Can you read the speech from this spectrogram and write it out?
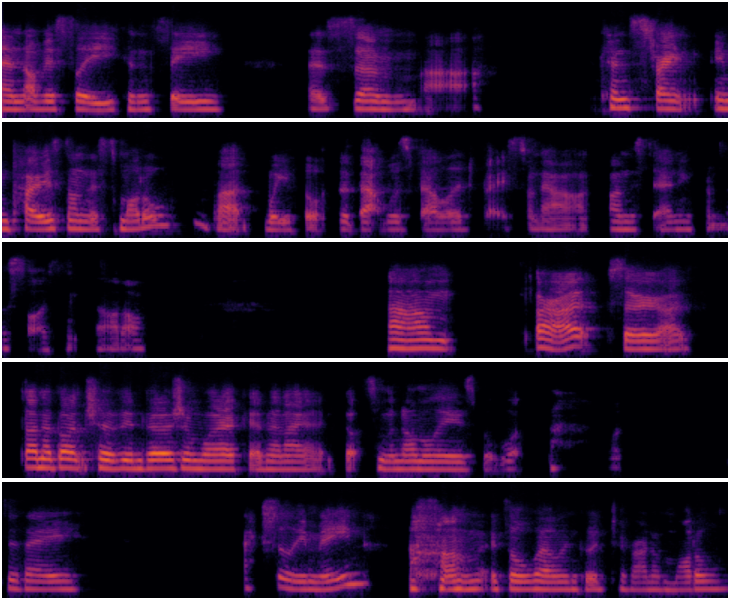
and obviously you can see there's some uh, constraint imposed on this model, but we thought that that was valid based on our understanding from the seismic data. Um, all right, so I've done a bunch of inversion work and then I got some anomalies, but what, what do they actually mean? Um, it's all well and good to run a model,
